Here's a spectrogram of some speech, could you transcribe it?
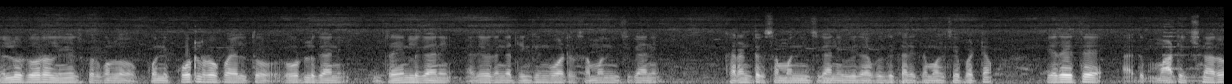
నెల్లూరు రూరల్ నియోజకవర్గంలో కొన్ని కోట్ల రూపాయలతో రోడ్లు కానీ డ్రైన్లు కానీ అదేవిధంగా డ్రింకింగ్ వాటర్కి సంబంధించి కానీ కరెంటుకు సంబంధించి కానీ వివిధ అభివృద్ధి కార్యక్రమాలు చేపట్టాం. ఏదైతే అది మాట ఇచ్చినారో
